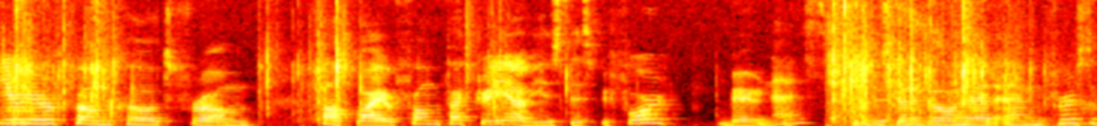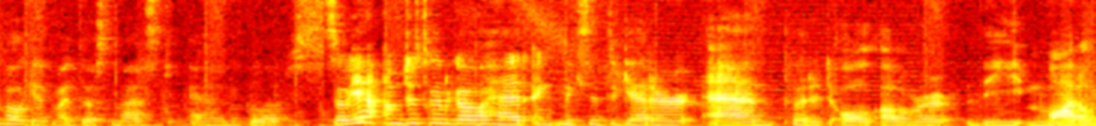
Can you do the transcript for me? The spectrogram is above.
Exterior foam coat from Hotwire Foam Factory. I've used this before. Very nice. I'm just gonna go ahead and first of all get my dust mask and gloves. So yeah, I'm just gonna go ahead and mix it together and put it all over the model.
